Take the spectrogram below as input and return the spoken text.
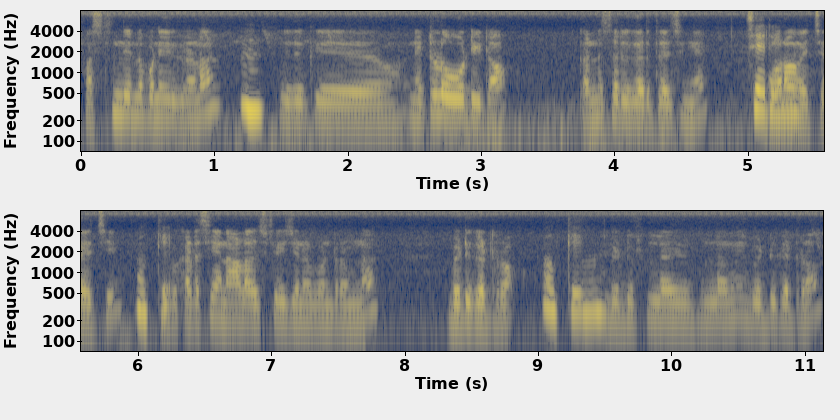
ஃபஸ்ட் வந்து என்ன பண்ணியிருக்கிறேன்னா இதுக்கு நெட்டில் ஓட்டிட்டோம். கண்ணு சருகு அறுத்தாச்சுங்க. சரி உரம் வச்சாச்சு. ஓகே. இப்போ கடைசியாக நாலாவது ஸ்டேஜ் என்ன பண்ணுறோம்னா பெட்டு கட்டுறோம். ஓகேங்க. பெட்டு ஃபுல்லாக ஃபுல்லாமே பெட்டு கட்டுறோம்.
